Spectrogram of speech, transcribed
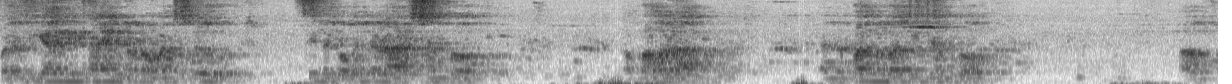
But if you get any time, you don't know what to do, see the Govindaraj temple of Balaram and the Padmavati temple of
